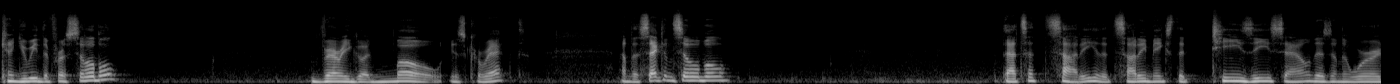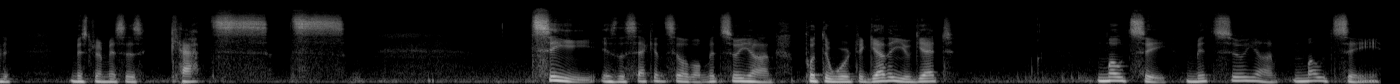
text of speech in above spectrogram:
Can you read the first syllable? Very good. Mo is correct. And the second syllable, that's a tsadi. The tsadi makes the TZ sound, as in the word Mr. and Mrs. Katz. Tsi is the second syllable, mitsuyan. Put the word together, you get motzi. Mitsuyan, motzi.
